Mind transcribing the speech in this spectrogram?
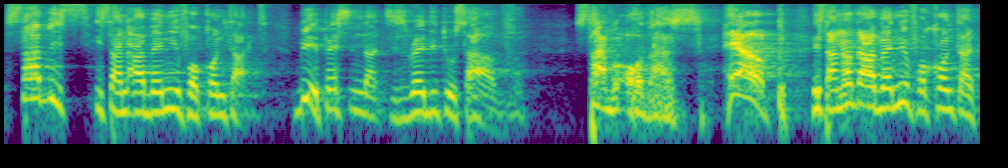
Service is an avenue for contact. Be a person that is ready to serve. Serve others. Help is another avenue for contact.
